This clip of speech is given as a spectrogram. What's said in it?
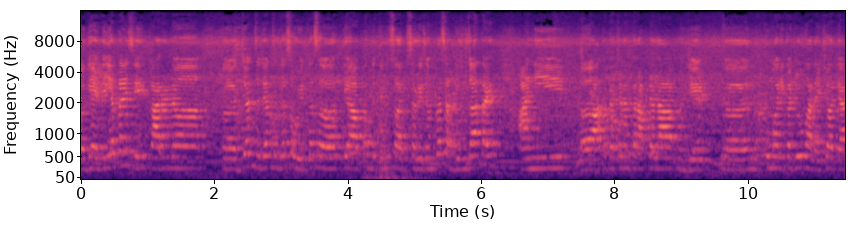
घ्यायला येत आहे कारण ज्यांचं ज्यांचं जसं होईल तसं त्या पद्धतीनुसार सगळेजण प्रसाद घेऊन जात आहेत. आणि आता त्याच्यानंतर आपल्याला म्हणजे कुमारिका जेव घालायच्या होत्या.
